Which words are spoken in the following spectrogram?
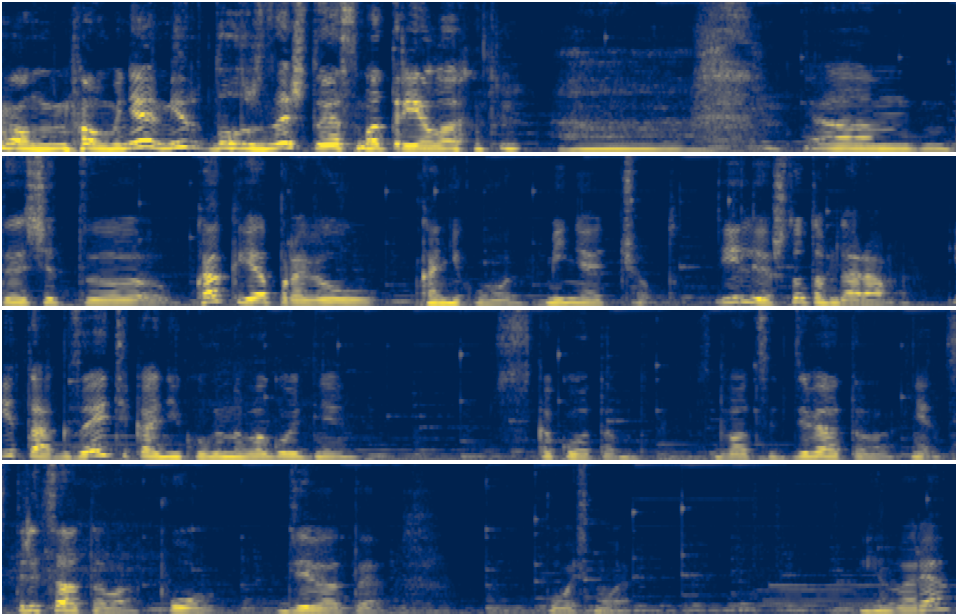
а у меня мир должен знать, что я смотрела. А. Значит, э, как я провел каникулы, мини-отчет. Или что там дорамы. Итак, за эти каникулы новогодние, с какого там, с 29, нет, с 30 по 9 по 8 января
